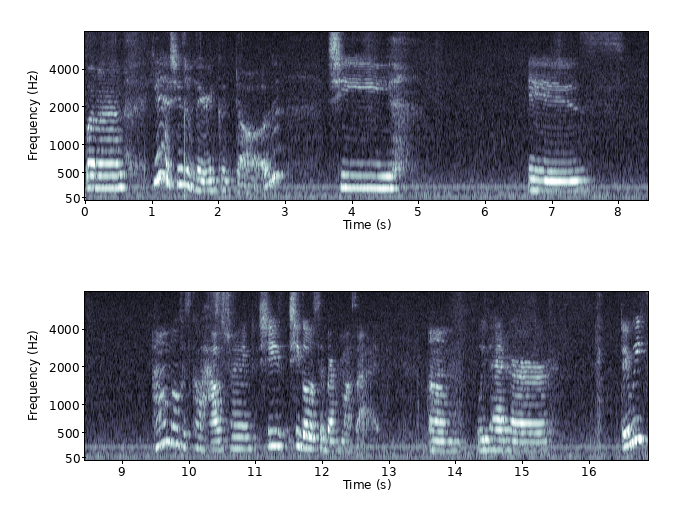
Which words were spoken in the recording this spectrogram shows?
But um, yeah, she's a very good dog. She is I don't know if it's called house trained. She she goes to the bathroom outside. Um, we've had her three weeks.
